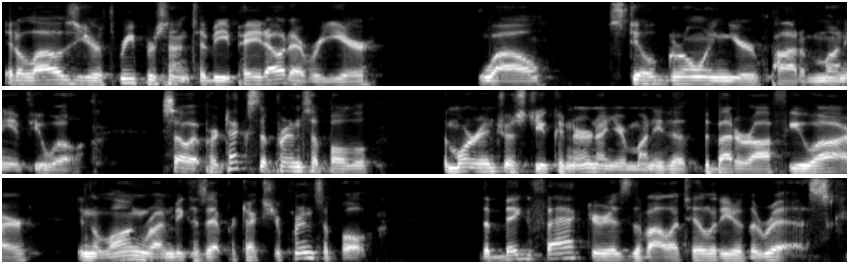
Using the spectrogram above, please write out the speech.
it allows your 3% to be paid out every year while still growing your pot of money, if you will. So it protects the principal. The more interest you can earn on your money, the, the better off you are in the long run because that protects your principal. The big factor is the volatility or the risk.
